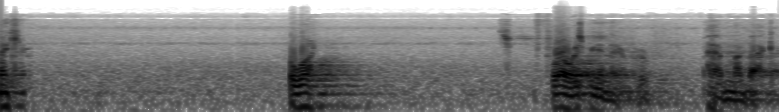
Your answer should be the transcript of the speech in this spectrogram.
Thank you. For what? For always being there, for having my back.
